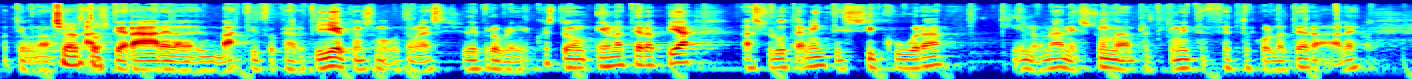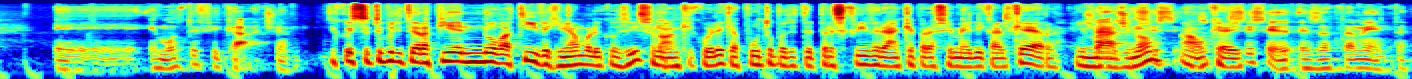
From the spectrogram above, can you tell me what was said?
potevano Certo. alterare la- il battito cardiaco, insomma potevano esserci dei problemi. Questa è un- è una terapia assolutamente sicura che non ha nessun praticamente effetto collaterale e è molto efficace. E questo tipo di terapie innovative, chiamiamole così, sono anche quelle che appunto potete prescrivere anche presso i medical care, immagino. Certo, sì, sì, ah, es- ok. Sì, sì, esattamente.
